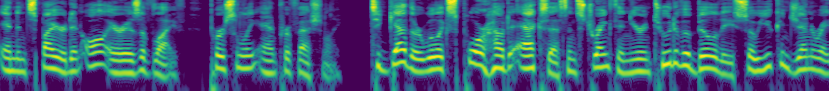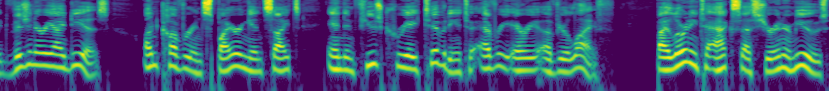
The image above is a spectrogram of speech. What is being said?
and inspired in all areas of life, personally and professionally. Together, we'll explore how to access and strengthen your intuitive abilities so you can generate visionary ideas, uncover inspiring insights, and infuse creativity into every area of your life. By learning to access your inner muse,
